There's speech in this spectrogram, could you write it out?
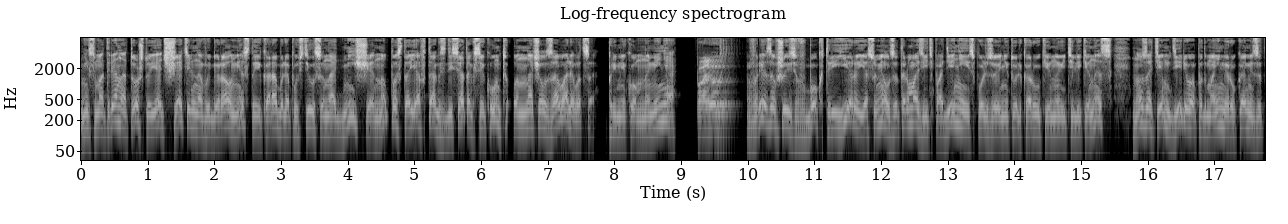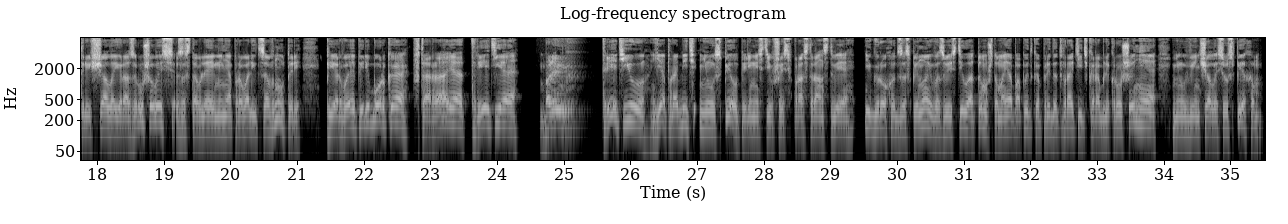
Несмотря на то, что я тщательно выбирал место и корабль опустился на днище, но, постояв так с десяток секунд, он начал заваливаться, прямиком на меня. Полет. Врезавшись в бок триеры, я сумел затормозить падение, используя не только руки, но и телекинез, но затем дерево под моими руками затрещало и разрушилось, заставляя меня провалиться внутрь. Первая переборка, вторая, третья... Блинк. Третью я пробить не успел, переместившись в пространстве, и грохот за спиной возвестил о том, что моя попытка предотвратить кораблекрушение не увенчалась успехом.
